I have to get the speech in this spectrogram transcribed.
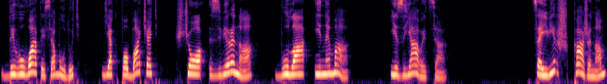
дивуватися будуть, як побачать, що звірина була і нема, і з'явиться. Цей вірш каже нам,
